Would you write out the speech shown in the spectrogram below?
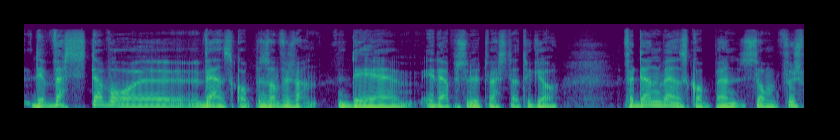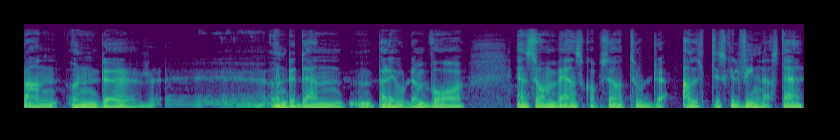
det värsta var eh, vänskapen som försvann. Det är det absolut värsta tycker jag. För den vänskapen som försvann under, eh, under den perioden var en sån vänskap som jag trodde alltid skulle finnas där.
